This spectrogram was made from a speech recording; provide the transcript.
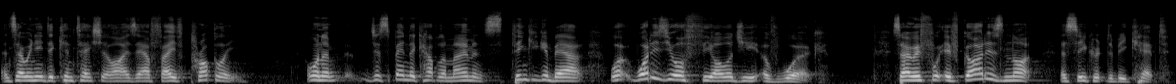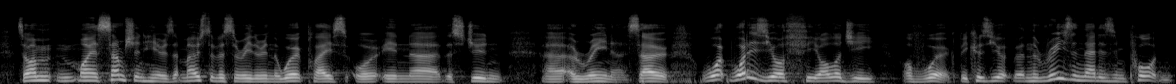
and so we need to contextualize our faith properly. I want to just spend a couple of moments thinking about what, what is your theology of work? So, if, if God is not a secret to be kept, so I'm, my assumption here is that most of us are either in the workplace or in uh, the student uh, arena. So, what, what is your theology of work? Because and the reason that is important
